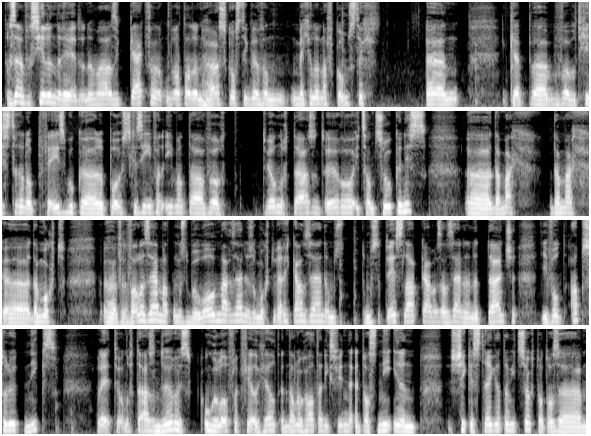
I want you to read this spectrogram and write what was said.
Er zijn verschillende redenen, maar als ik kijk van wat dat een huis kost, ik ben van Mechelen afkomstig. En ik heb eh, bijvoorbeeld gisteren op Facebook een post gezien van iemand dat voor 200.000 euro iets aan het zoeken is. Dat, mag, dat, mag, eh, dat mocht eh, vervallen zijn, maar het moest bewoonbaar zijn. Dus er mocht werk aan zijn. Er, moest, er moesten twee slaapkamers aan zijn en een tuintje. Die vond absoluut niks. Allee, 200.000 euro is ongelooflijk veel geld en dan nog altijd niks vinden. En het was niet in een chique streek dat hij iets zocht, want het was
